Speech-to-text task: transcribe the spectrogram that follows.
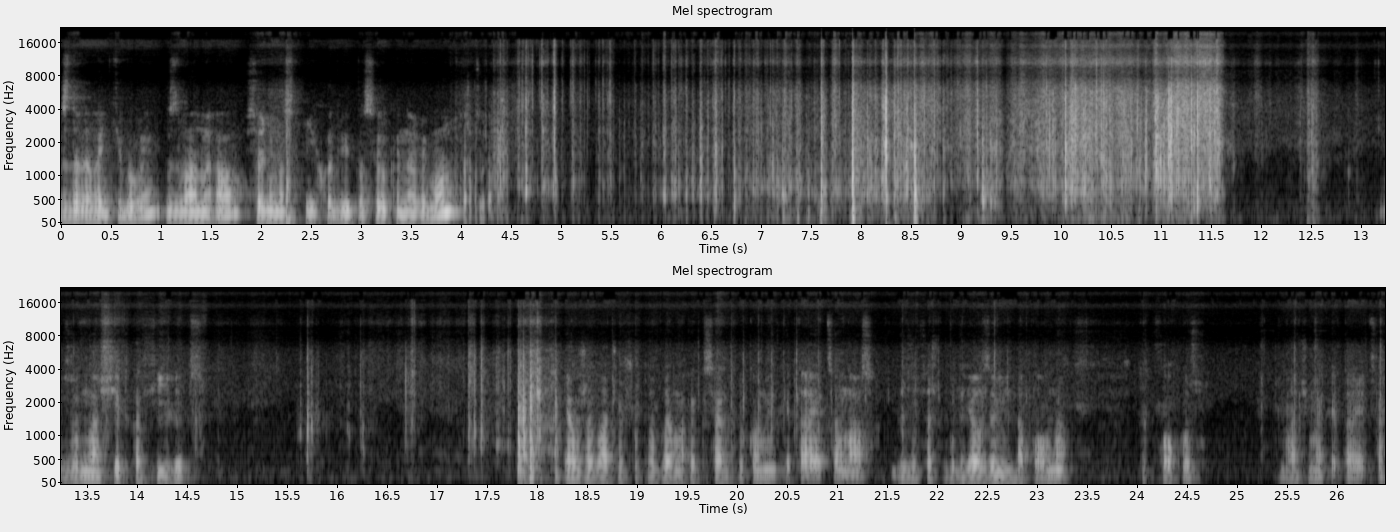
Здоровенькі були, з вами Ал. Сьогодні у нас приїхало дві посилки на ремонт. Зубна щітка Philips. Я вже бачу, що проблема ексцентриком він хитається у нас. За все, що буде його заміна повна. Так, фокус. Бачимо, як хитається.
